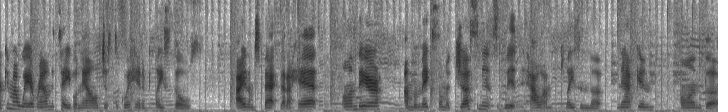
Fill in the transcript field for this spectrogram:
Working my way around the table now just to go ahead and place those items back that I had on there. I'm going to make some adjustments with how I'm placing the napkin on the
